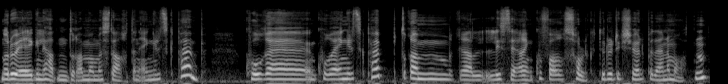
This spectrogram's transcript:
når du egentlig hadde en drøm om å starte en engelsk pub? Hvor er, hvor er engelsk pub-drømrealisering? Hvorfor solgte du deg sjøl på denne måten?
